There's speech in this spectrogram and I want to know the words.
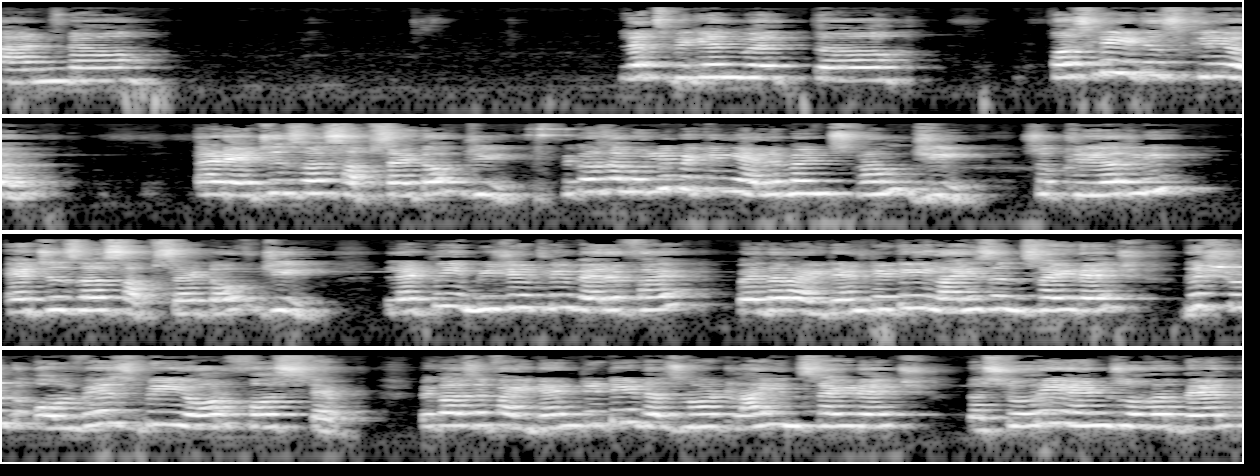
And uh, let's begin with, uh, firstly it is clear that H is a subset of G because I'm only picking elements from G. So clearly H is a subset of G. Let me immediately verify whether identity lies inside H, this should always be your first step. Because if identity does not lie inside H, the story ends over there.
